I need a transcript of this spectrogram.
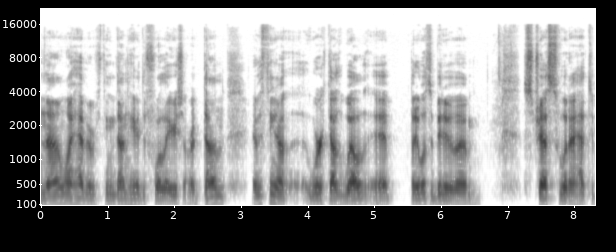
now I have everything done here. The four layers are done. Everything uh, worked out well, uh, but it was a bit of a stress when I had to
